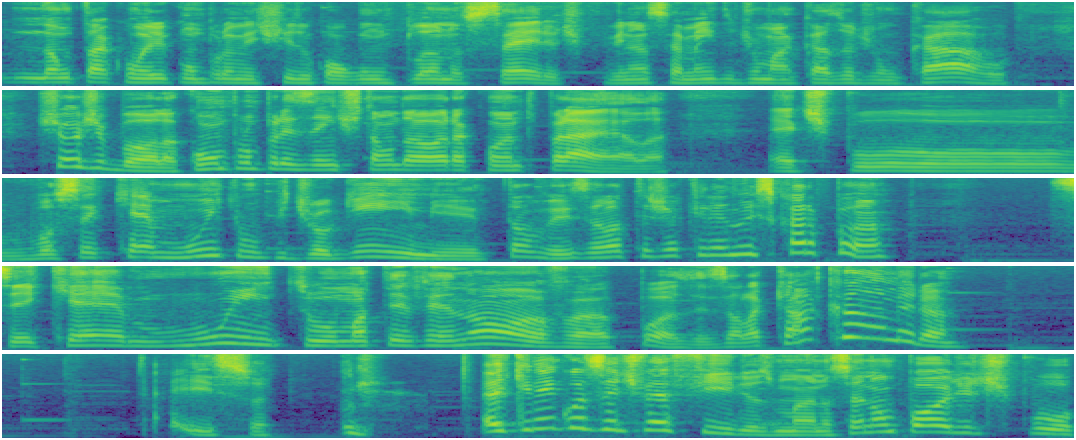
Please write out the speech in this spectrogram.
não tá com ele comprometido com algum plano sério, tipo, financiamento de uma casa ou de um carro. Show de bola, compra um presente tão da hora quanto pra ela. É tipo, você quer muito um videogame? Talvez ela esteja querendo um Scarpan. Você quer muito uma TV nova? Pô, às vezes ela quer uma câmera. É isso. É que nem quando você tiver filhos, mano. Você não pode, tipo,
